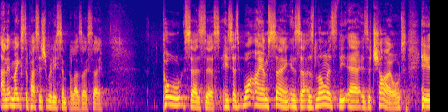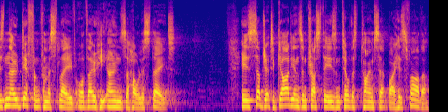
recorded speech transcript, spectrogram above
and it makes the passage really simple, as I say. Paul says this. He says, What I am saying is that as long as the heir is a child, he is no different from a slave, although he owns the whole estate. He is subject to guardians and trustees until the time set by his father.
